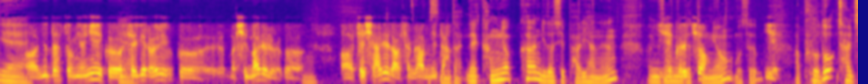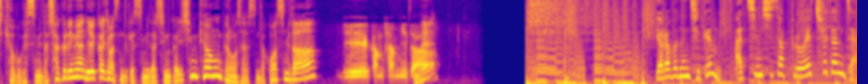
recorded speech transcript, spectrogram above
예. 어, 윤 대통령이 그 예. 해결의 그, 뭐 실마리를 그, 음. 어, 제시하리라 생각합니다. 맞습니다. 네, 강력한 리더십 발휘하는 윤석열 예, 그렇죠. 대통령 모습 예. 앞으로도 잘 지켜보겠습니다. 자, 그러면 여기까지 말씀 듣겠습니다. 지금까지 심평 변호사였습니다. 고맙습니다. 네, 감사합니다. 네. 여러분은 지금 아침 시사 프로의 최강자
